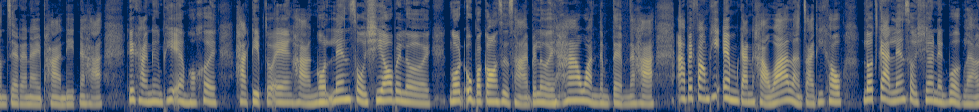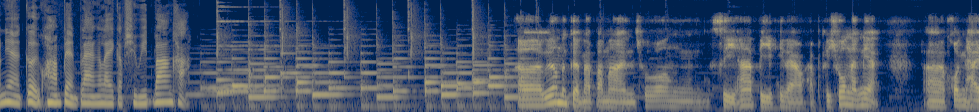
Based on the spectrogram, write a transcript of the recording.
รเจียรนัยพานิชย์นะคะ ที่ครั้งหนึ่งพี่เอ็มเขาเคยหักดิบตัวเองค่ะ งดเล่นโซเชียลไปเลย งดอุปกรณ์สื่อสารไปเลย 5 วันเต็มๆนะคะอะไปฟังพี่เอ็มกันค่ะว่าหลังจากที่เขาลดการเล่นโซเชียลเน็ตเวิร์กแล้วเนี่ยเกิดความเปลี่ยนแปลงอะไรกับชีวิตบ้างค่ะเออเรื่องมันเกิดมาประมาณช่วงสี่ห้าปีที่แล้วครับ คือช่วงนั้นเนี่ย คนไทย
